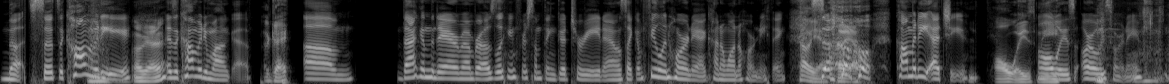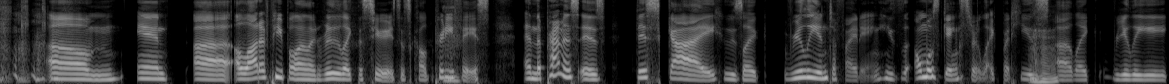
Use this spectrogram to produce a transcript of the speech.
nuts. So it's a comedy. Okay. it's a comedy manga. Okay. Um, back in the day, I remember I was looking for something good to read, and I was like, I'm feeling horny. I kind of want a horny thing. Hell yeah. So Oh, yeah. comedy ecchi Always me. always always horny um and uh a lot of people online really like the series it's called Mm. pretty face and the premise is this guy who's like really into fighting he's almost gangster like but he's Mhm. uh like really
